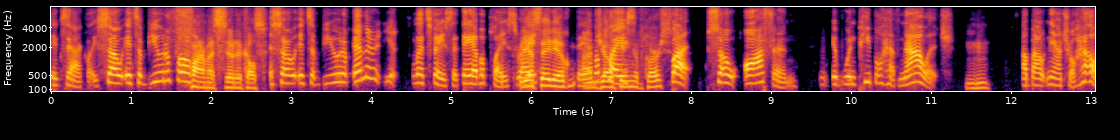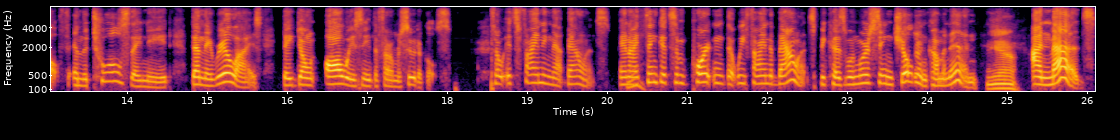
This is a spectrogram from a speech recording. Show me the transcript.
Exactly. So it's a beautiful. Pharmaceuticals. So it's a beautiful, and they're. Let's face it, they have a place, right? Yes, they do. They I'm have a joking, place, of course. But so often, if, when people have knowledge Mhm. about natural health and the tools they need, then they realize they don't always need the pharmaceuticals. So it's finding that balance. And I think it's important that we find a balance because when we're seeing children coming in Yeah, on meds,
